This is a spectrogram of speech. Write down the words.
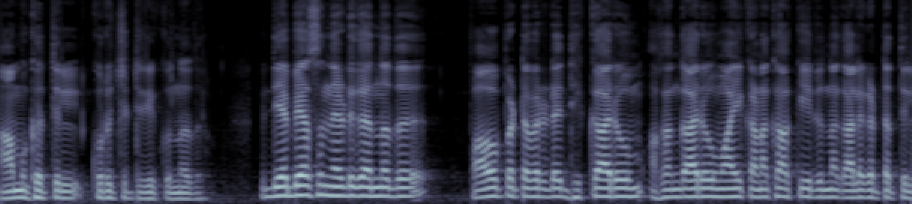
ആമുഖത്തിൽ കുറിച്ചിട്ടിരിക്കുന്നത്. വിദ്യാഭ്യാസം നേടുക എന്നത് പാവപ്പെട്ടവരുടെ ധിക്കാരവും അഹങ്കാരവുമായി കണക്കാക്കിയിരുന്ന കാലഘട്ടത്തിൽ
